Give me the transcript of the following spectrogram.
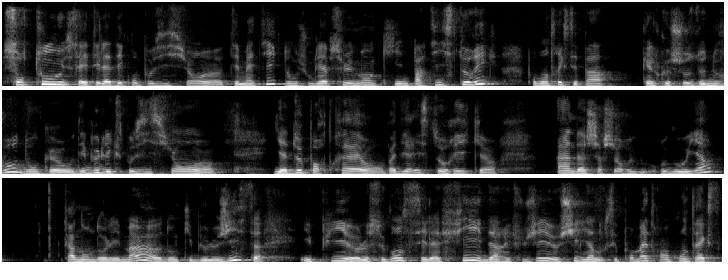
Surtout, ça a été la décomposition euh, thématique. Donc je voulais absolument qu'il y ait une partie historique pour montrer que c'est pas quelque chose de nouveau. Donc euh, au début de l'exposition, euh, il y a deux portraits, on va dire historiques, un d'un chercheur uruguayen Fernando Lema, donc qui est biologiste, et puis le second, c'est la fille d'un réfugié chilien. Donc c'est pour mettre en contexte.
